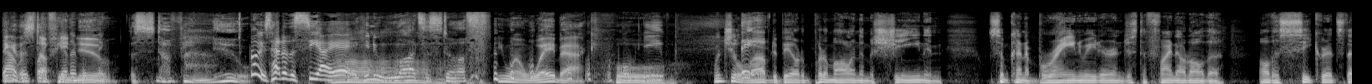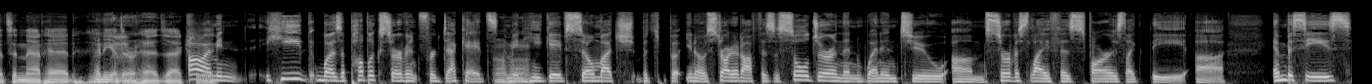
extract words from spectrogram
Think of the was, like, stuff he knew. thing. The stuff he knew. Oh, he's head of the CIA. He knew lots of stuff. He went way back. He- Wouldn't you They- love to be able to put them all in a machine and some kind of brain reader and just to find out all the all the secrets that's in that head? Any of their heads, actually. Oh, I mean, he was a public servant for decades. I mean, he gave so much, but but you know, started off as a soldier and then went into um, service life as far as like the uh, embassies,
